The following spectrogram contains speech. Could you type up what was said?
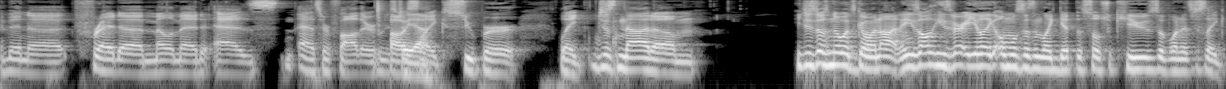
and then uh fred uh melamed as as her father who's oh, just yeah. like super like just not um he just doesn't know what's going on. And he's all he's very he like almost doesn't like get the social cues of when it's just like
